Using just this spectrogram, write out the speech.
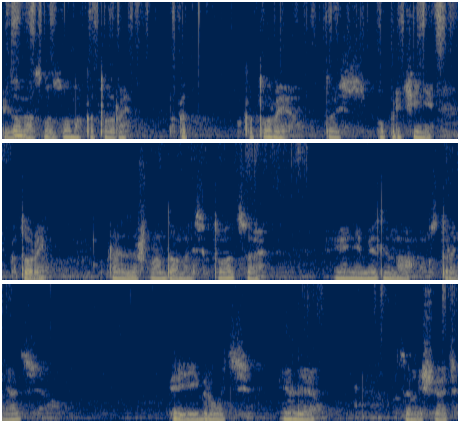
резонансную зону, которой, по, по которой, то есть по причине которой произошла данная ситуация, и немедленно устранять, переигрывать или замещать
